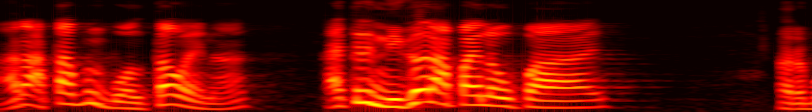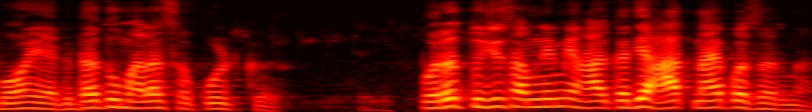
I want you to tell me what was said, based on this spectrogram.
अरे आता आपण बोलतावय ना काहीतरी निघल आपायला उपाय. अरे बॉय एकदा तू मला सपोर्ट कर. परत तुझी सामने मी हा कधी हात नाही पसरणार.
